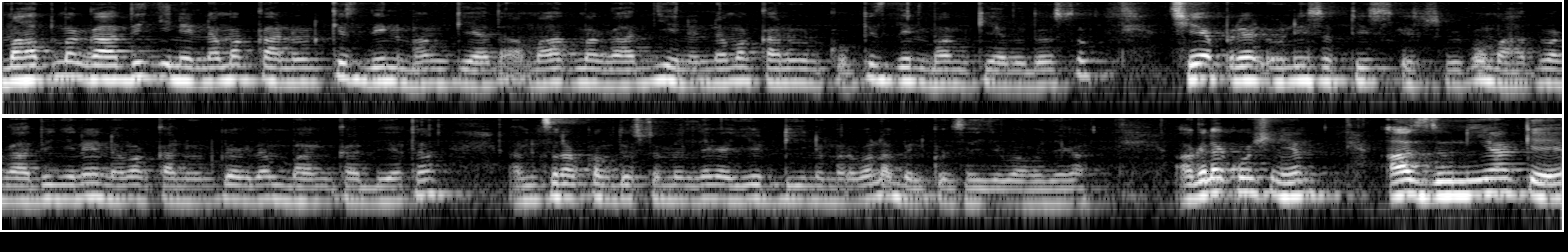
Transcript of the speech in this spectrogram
महात्मा गांधी जी ने नमक कानून किस दिन भंग किया था? महात्मा गांधी जी ने नमक कानून को किस दिन भंग किया था दोस्तों? छः अप्रैल उन्नीस सौ तीस, ईस्वी को महात्मा गांधी जी ने नमक कानून को एकदम भंग कर दिया था। आंसर आपको दोस्तों मिल जाएगा, ये डी नंबर वाला बिल्कुल सही जवाब हो जाएगा। अगला क्वेश्चन है, आज दुनिया के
